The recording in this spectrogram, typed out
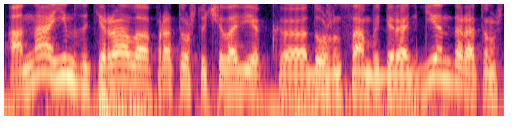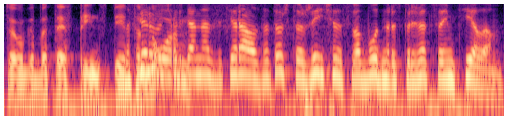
Она им затирала про то, что человек э, должен сам выбирать гендер, о том, что ЛГБТ в принципе Но это в первую норм. очередь она затирала за то, что женщина свободно распоряжается своим телом.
